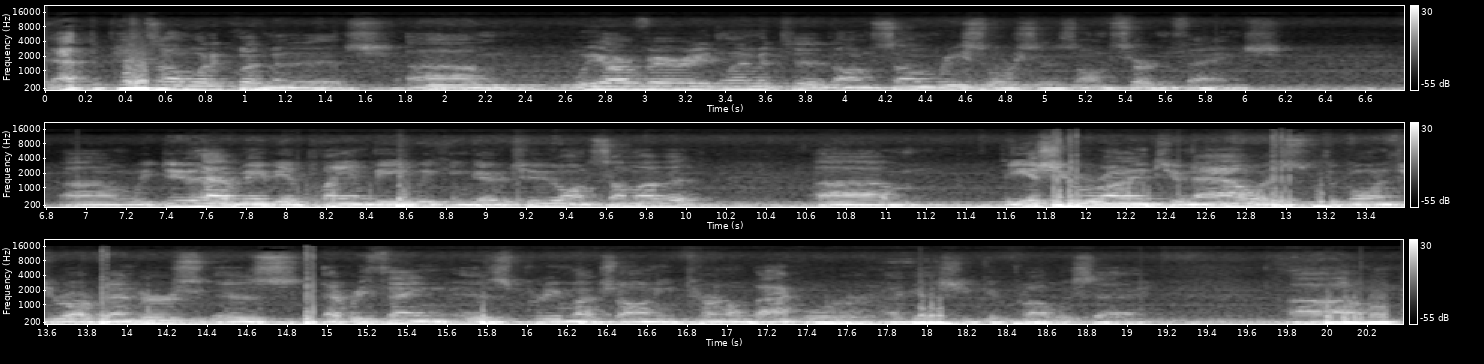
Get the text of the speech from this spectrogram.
That depends on what equipment it is. Um, We are very limited on some resources on certain things. Um, We do have maybe a Plan B we can go to on some of it. Um, The issue we're running into now is going through our vendors is everything is pretty much on eternal back order, I guess you could probably say. Um,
